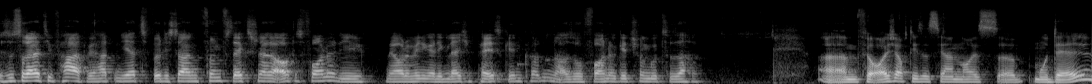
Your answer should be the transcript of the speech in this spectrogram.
Es ist relativ hart. Wir hatten jetzt, würde ich sagen, fünf, sechs schnelle Autos vorne, die mehr oder weniger die gleiche Pace gehen könnten. Also vorne geht schon gut zur Sache. Ähm, für euch auch dieses Jahr ein neues äh, Modell.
